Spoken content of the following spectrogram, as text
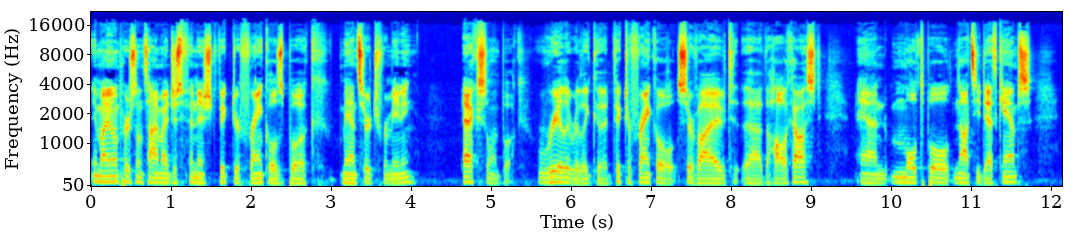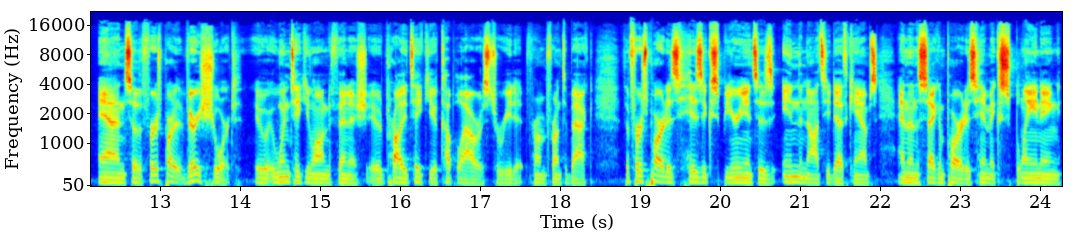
in my own personal time, I just finished Viktor Frankl's book, Man's Search for Meaning. Excellent book. Really, really good. Viktor Frankl survived uh, the Holocaust and multiple Nazi death camps. And so the first part, very short. It, it, wouldn't take you long to finish. It would probably take you a couple hours to read it from front to back. The first part is his experiences in the Nazi death camps, and then the second part is him explaining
